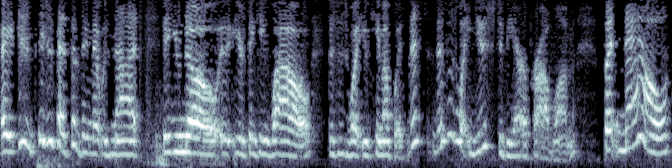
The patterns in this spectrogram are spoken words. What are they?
right? They just had something that was not, that you know, you're thinking, wow, this is what you came up with. This, this is what used to be our problem. But now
